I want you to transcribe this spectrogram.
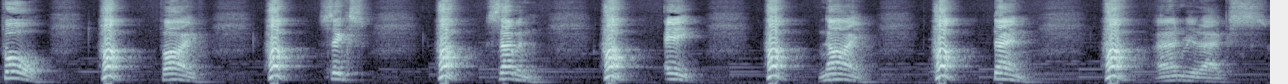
Four. Ha! Five. Ha! Six. Ha! Seven. Ha! Eight. Ha! Nine. Ha! Ten. Ha! And relax.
